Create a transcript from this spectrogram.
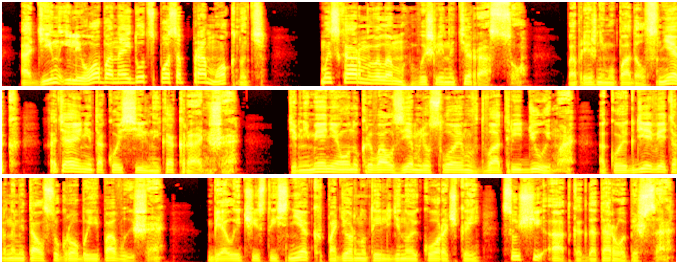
— «один или оба найдут способ промокнуть. Мы с Хармвеллом вышли на террасу. По-прежнему падал снег, хотя и не такой сильный, как раньше. Тем не менее, он укрывал землю слоем в 2-3 дюйма, а кое-где ветер наметал сугробы и повыше. Белый чистый снег, подернутый ледяной корочкой, сущий ад, когда торопишься.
